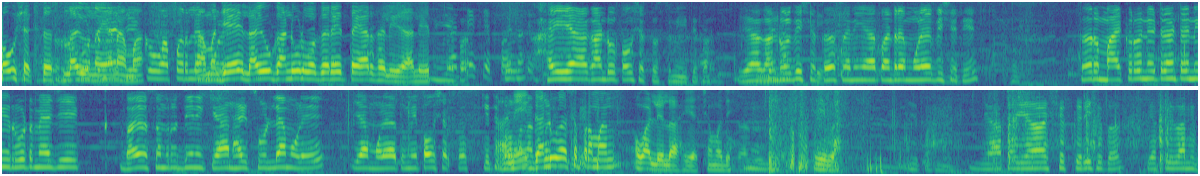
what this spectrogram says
पाहू शकतस लाईव्ह नाही ना मा वापरल्या म्हणजे लाईव्ह गांडूळ वगैरे तयार झाले आलेत हाय या गांडूळ पाहू शकतोस तुम्ही इथे पहा. या गांडूळ बी शेतस आणि या पांढऱ्या मुळ्या बी शेतीस. तर मायक्रोन्युट्रंट आणि रूट मॅजिक बायोसमृद्धी आणि कॅन हाय सोडल्यामुळे या मुळ्या तुम्ही पाहू शकतोस. किती आणि प्रमाणात गांडुळाचं प्रमाण वाढलेलं आहे याच्यामध्ये. हे बा हे पहा. या आता या शेतकरी शेतस यासले आम्ही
